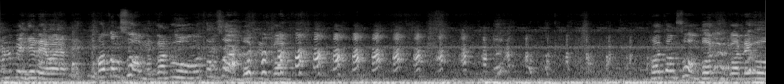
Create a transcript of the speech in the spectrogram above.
มันเป็นยังไงวะเขาต้องสอบเหมือนกันอูเขาต้องสอบบทกันก่อนเขาต้องสอบบทกันก่อนได้อู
